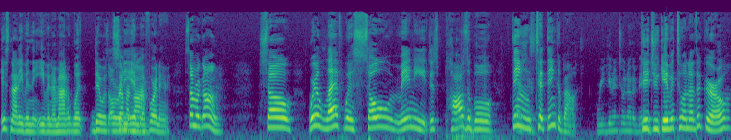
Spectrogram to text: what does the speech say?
It's not even the even amount of what there was already in gone. before there. Some are gone. So we're left with so many just plausible things to think about. Were you giving it to another bitch? Did you give it to another girl?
